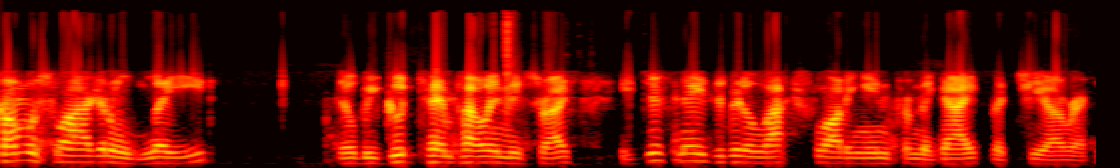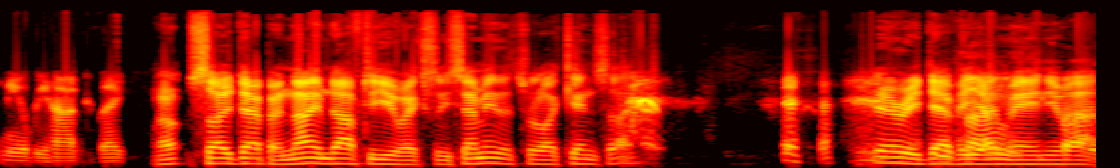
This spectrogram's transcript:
Trommelslagen will lead. There'll be good tempo in this race. He just needs a bit of luck slotting in from the gate, but gee, I reckon he'll be hard to beat. Well, so dapper, named after you, actually, Sammy. That's what I can say. Very dapper young man you are.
